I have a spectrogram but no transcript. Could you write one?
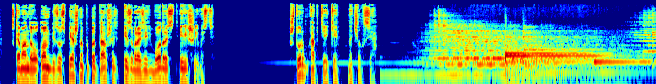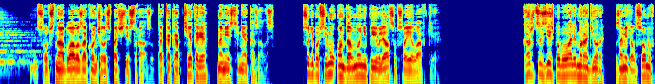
— скомандовал он, безуспешно попытавшись изобразить бодрость и решимость. Штурм аптеки начался. Собственно, облава закончилась почти сразу, так как аптекаря на месте не оказалось. Судя по всему, он давно не появлялся в своей лавке. «Кажется, здесь побывали мародеры», — заметил Сомов,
